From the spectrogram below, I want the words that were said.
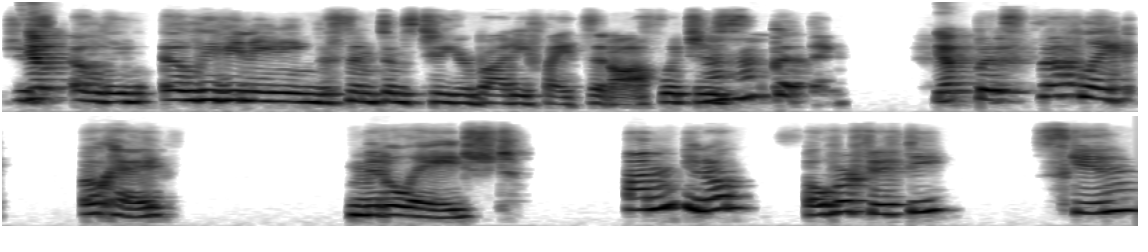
just yep. alle- alleviating the symptoms till your body fights it off which is mm-hmm. a good thing yep but stuff like okay middle aged i'm you know over 50 skin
